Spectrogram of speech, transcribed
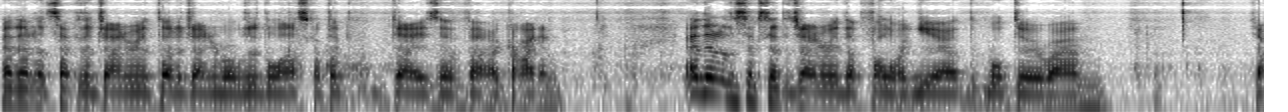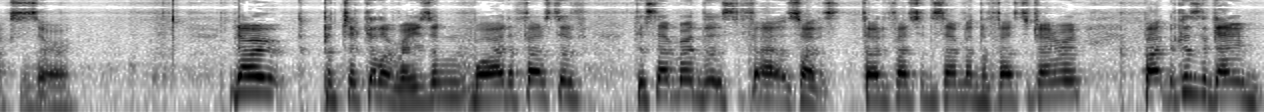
And then on the 2nd of January and 3rd of January, we'll do the last couple of days of uh, Gaiden. And then on the 16th of January the following year, we'll do um, Yakuza 0. No particular reason why the 1st of December and the uh, sorry, the thirty first of December and the first of January. But because the game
